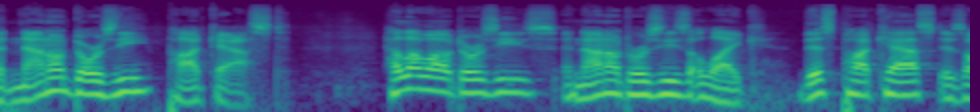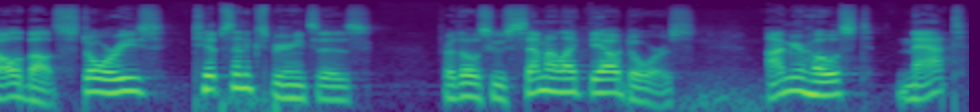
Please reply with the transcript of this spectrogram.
The Non Outdoorsy Podcast. Hello, outdoorsies and non outdoorsies alike. This podcast is all about stories, tips, and experiences for those who semi like the outdoors. I'm your host, Matt.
